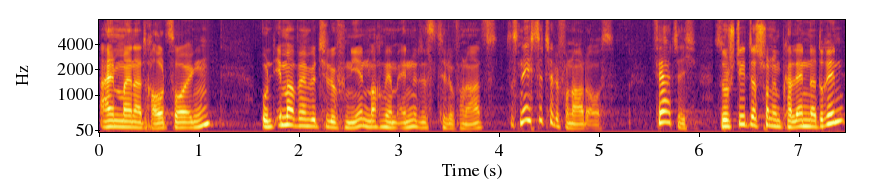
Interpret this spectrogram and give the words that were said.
einem meiner Trauzeugen. Und immer wenn wir telefonieren, machen wir am Ende des Telefonats das nächste Telefonat aus. Fertig. So steht das schon im Kalender drin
